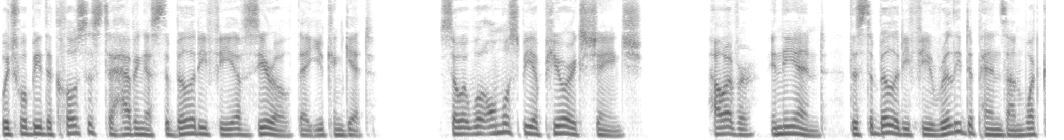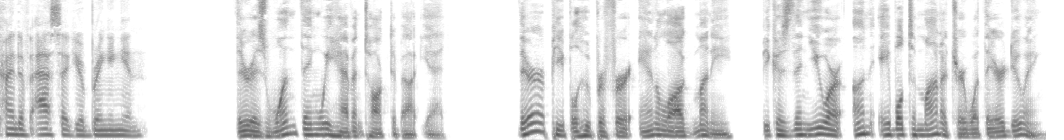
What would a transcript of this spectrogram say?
which will be the closest to having a stability fee of zero that you can get. So it will almost be a pure exchange. However, in the end, the stability fee really depends on what kind of asset you're bringing in. There is one thing we haven't talked about yet. There are people who prefer analog money because then you are unable to monitor what they are doing.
